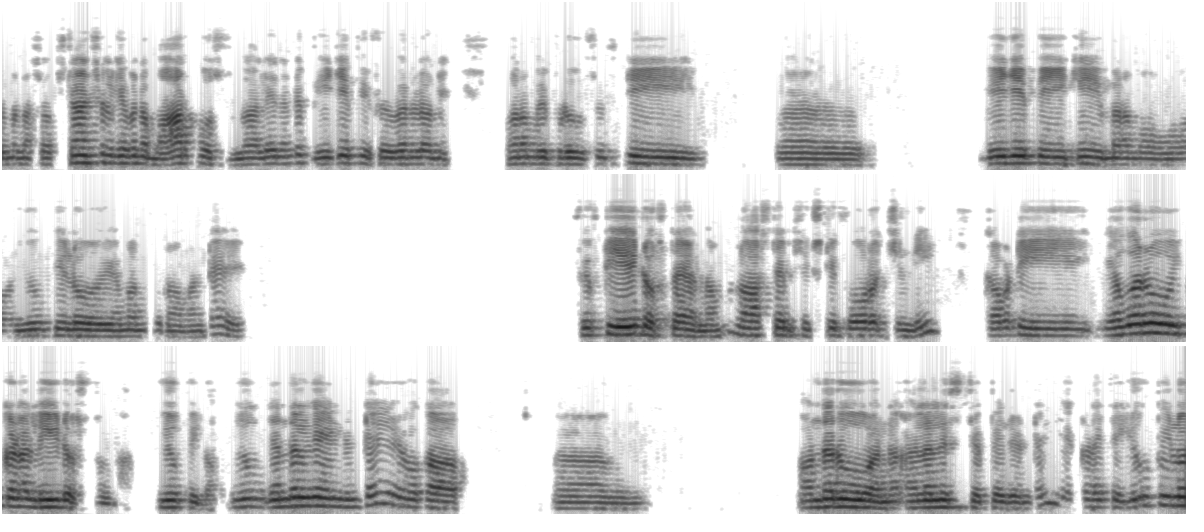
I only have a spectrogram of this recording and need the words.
ఏమైనా సబ్స్టాన్షియల్గా ఏమైనా మార్పు వస్తుందా? లేదంటే బీజేపీ ఫేవర్లోని మనం ఇప్పుడు ఫిఫ్టీ బీజేపీకి మనము యూపీలో ఏమనుకున్నామంటే ఫిఫ్టీ ఎయిట్ వస్తాయన్నాం. లాస్ట్ టైం సిక్స్టీ ఫోర్ వచ్చింది. కాబట్టి ఎవరు ఇక్కడ లీడ్ వస్తున్నారు యూపీలో? జనరల్గా ఏంటంటే ఒక అందరూ అనలిస్ట్ చెప్పేది అంటే ఎక్కడైతే యూపీలో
